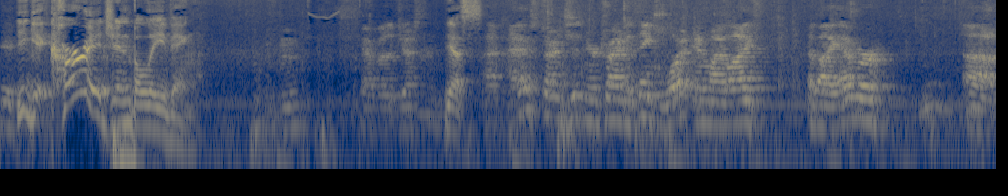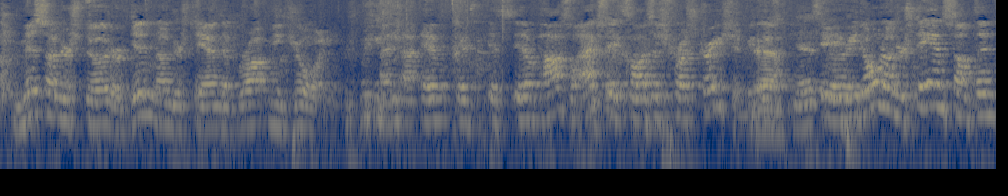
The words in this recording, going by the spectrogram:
You get courage in believing. Yeah, Brother Justin. Yes. I, I was starting sitting here trying to think what in my life have I ever uh, misunderstood or didn't understand that brought me joy. and, uh, it, it, it's impossible. Actually, it causes frustration because Yeah. That's if, if you don't understand something,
